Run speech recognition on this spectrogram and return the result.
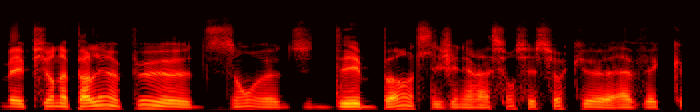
Ben, puis on a parlé un peu, disons, du débat entre les générations. C'est sûr qu'avec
